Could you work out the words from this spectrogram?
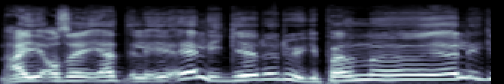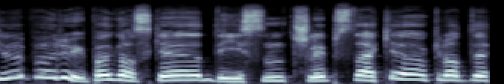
Nei, altså, jeg, jeg ligger og ruger på en Jeg ligger og ruger på et ganske decent slips. Det er ikke akkurat det,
